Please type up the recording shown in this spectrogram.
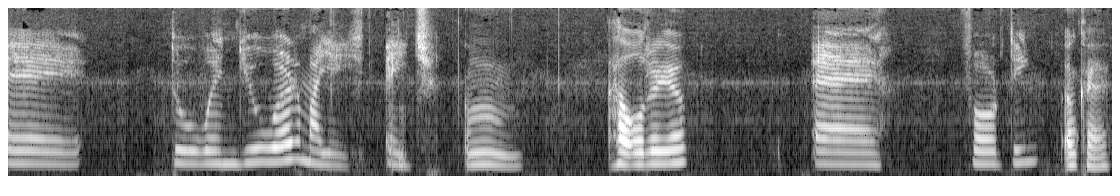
uh, to when you were my age? age? Mm. How old are you? Uh, 14. Okay.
